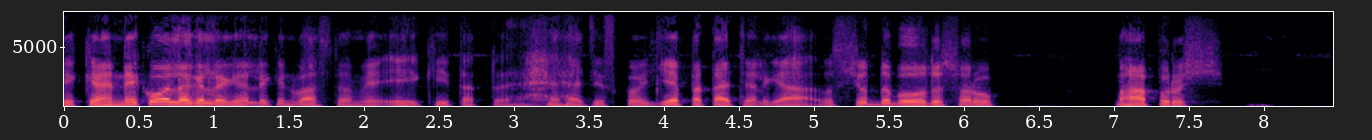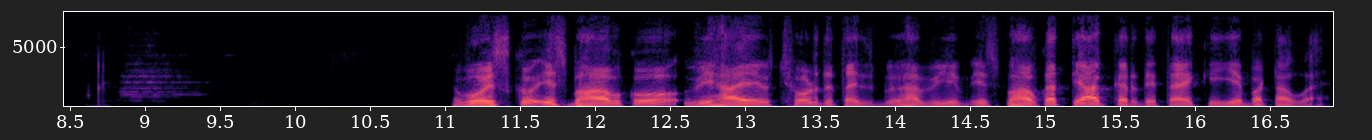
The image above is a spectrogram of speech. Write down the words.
कि कहने को अलग अलग है, लेकिन वास्तव में एक ही तत्व है, जिसको ये पता चल गया, उस शुद्ध बोध स्वरूप महापुरुष। वो इसको, इस भाव को विहाय, छोड़ देता है इस भाव का त्याग कर देता है कि ये बटा हुआ है।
